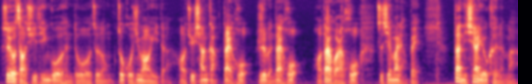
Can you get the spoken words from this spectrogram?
所以我早期听过很多这种做国际贸易的，好去香港带货、日本带货，好带回来货直接卖两倍。但你现在有可能吗？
